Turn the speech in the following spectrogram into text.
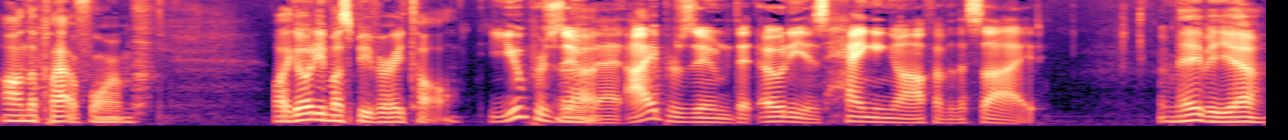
on the platform. Like Odie must be very tall. You presume Uh, that. I presumed that Odie is hanging off of the side. Maybe, yeah.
